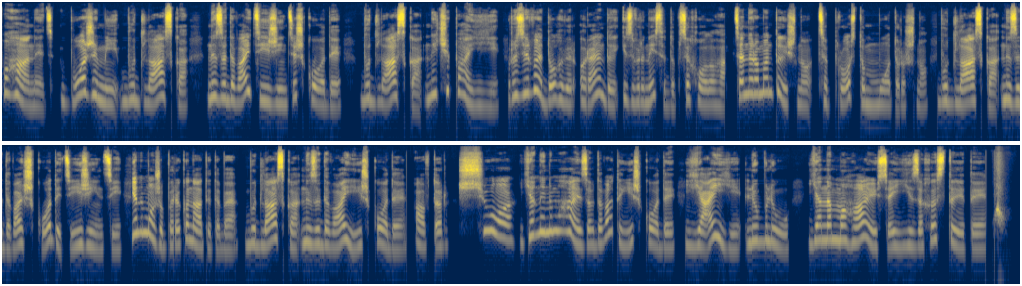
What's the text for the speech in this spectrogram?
Поганець, боже мій, будь ласка, не задавай цій жінці шкоди. Будь ласка, не чіпай її. Розірви договір оренди і звернися до психолога. Це не романтично, це просто моторошно. Будь ласка, не задавай шкоди цій жінці. Я не можу переконати тебе. Будь ласка, не задавай їй шкоди. Автор. Що? Я не намагаюся завдавати їй шкоди. Я її люблю. Я намагаюся її захистити.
